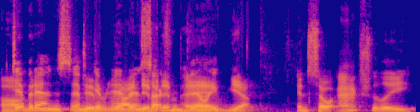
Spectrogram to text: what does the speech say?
Uh, dividends, div- dividends, dividend paying. Very... Yeah. And so actually,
